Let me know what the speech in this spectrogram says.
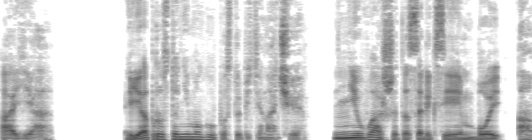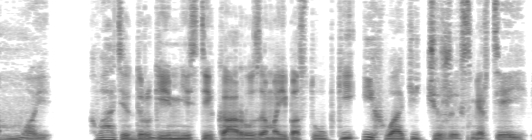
А я? Я просто не могу поступить иначе. Не ваш это с Алексеем бой, а мой. Хватит другим нести кару за мои поступки и хватит чужих смертей.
